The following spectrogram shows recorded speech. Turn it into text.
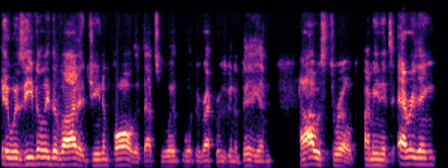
it was evenly divided, Gene and Paul, that that's what what the record was going to be, and and I was thrilled. I mean, it's everything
